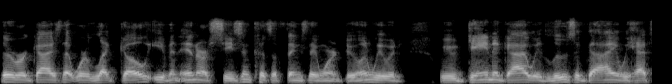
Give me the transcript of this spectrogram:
There were guys that were let go even in our season because of things they weren't doing. We would we would gain a guy, we'd lose a guy, and we had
